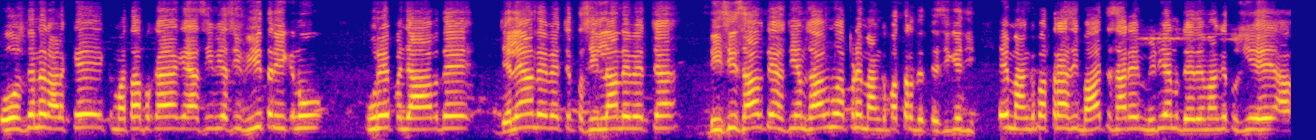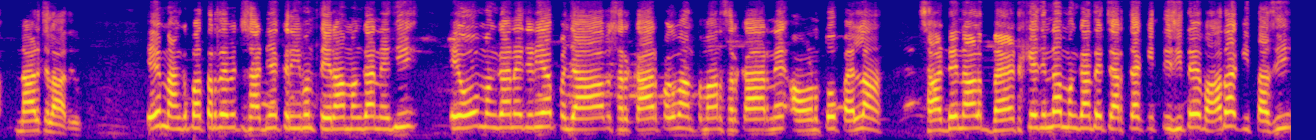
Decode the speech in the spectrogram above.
ਉਸ ਦਿਨ ਰਲ ਕੇ ਇੱਕ ਮਤਾ ਪਕਾਇਆ ਗਿਆ ਸੀ ਵੀ ਅਸੀਂ 20 ਤਰੀਕ ਨੂੰ ਪੂਰੇ ਪੰਜਾਬ ਦੇ ਜ਼ਿਲ੍ਹਿਆਂ ਦੇ ਵਿੱਚ, ਤਹਿਸੀਲਾਂ ਦੇ ਵਿੱਚ ਡੀਸੀ ਸਾਹਿਬ ਤੇ ਐਸਡੀਐਮ ਸਾਹਿਬ ਨੂੰ ਆਪਣੇ ਮੰਗ ਪੱਤਰ ਦਿੱਤੇ ਸੀਗੇ ਜੀ। ਇਹ ਮੰਗ ਪੱਤਰ ਅਸੀਂ ਬਾਅਦ ਚ ਸਾਰੇ ਮੀਡੀਆ ਨੂੰ ਦੇ ਦੇਵਾਂਗੇ, ਤੁਸੀਂ ਇਹ ਨਾਲ ਚਲਾ ਦਿਓ। ਇਹ ਮੰਗ ਪੱਤਰ ਦੇ ਵਿੱਚ ਸਾਡੀਆਂ ਕਰੀਬਨ 13 ਮੰਗਾਂ ਨੇ ਜੀ। ਇਹ ਉਹ ਮੰਗਾਂ ਨੇ ਜਿਹੜੀਆਂ ਪੰਜਾਬ ਸਰਕਾਰ, ਭਗਵੰਤ ਮਾਨ ਸਰਕਾਰ ਨੇ ਆਉਣ ਤੋਂ ਪਹਿਲਾਂ ਸਾਡੇ ਨਾਲ ਬੈਠ ਕੇ ਜਿਨ੍ਹਾਂ ਮੰਗਾਂ ਤੇ ਚਰਚਾ ਕੀਤੀ ਸੀ ਤੇ ਵਾਅਦਾ ਕੀਤਾ ਸੀ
